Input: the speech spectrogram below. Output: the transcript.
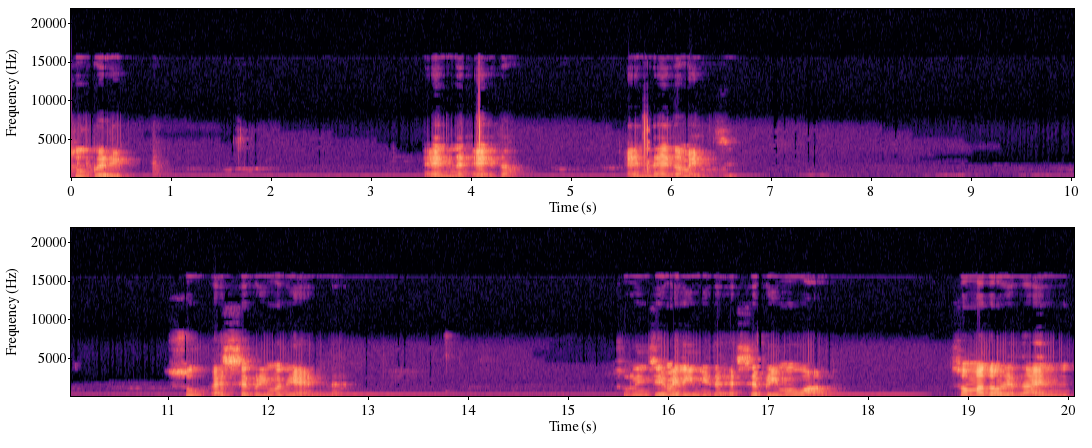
superi n eta n eta mezzi su s' di n sull'insieme limite s' uguale sommatoria da n,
